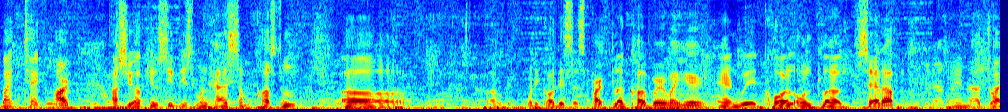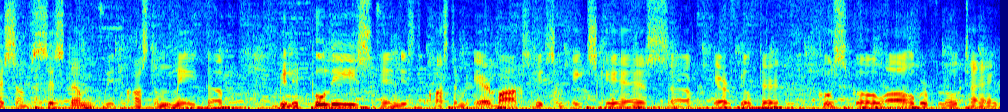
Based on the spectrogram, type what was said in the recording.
by Tech Art. As you all can see, this one has some custom uh, uh, what do you call this? A spark plug cover right here, and with coil on plug setup and a dry sump system with custom made uh, billet pulleys and this custom airbox with some HKS uh, air filter Cusco uh, overflow tank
